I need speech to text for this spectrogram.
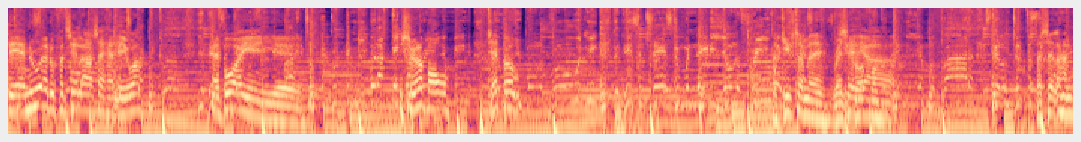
Det er nu, at du fortæller os, at han lever. Han bor i, øh, i Sønderborg. Tæt på. Og gifter med Randy Crawford. Hvad sælger han?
